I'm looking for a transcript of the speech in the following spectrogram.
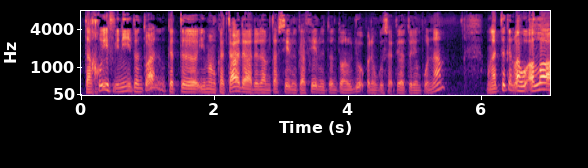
Takhwif ini tuan-tuan kata Imam Qatada dalam tafsir Al-Kafir tuan-tuan rujuk pada buku 156 mengatakan bahawa Allah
